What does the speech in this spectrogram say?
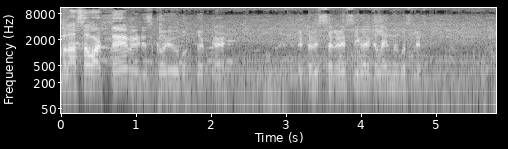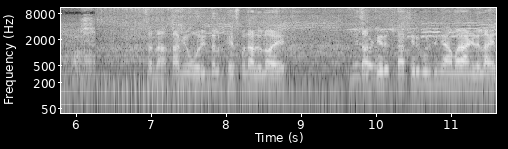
मला असं वाटतंय मी डिस्कवरी बघतोय काय. लिटरली सगळे सिगर एका लाईन मध्ये बसलेत. चला आता आम्ही ओरिजिनल फेसमध्ये आलेलो आहे. दातीर दातीर गुरुजींनी आम्हाला आणलेलं आहेत.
